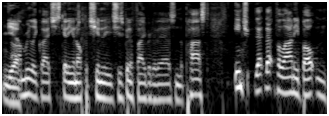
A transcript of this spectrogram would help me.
Yeah. uh, I'm really glad she's getting an opportunity. She's been a favourite of ours in the past. Int- that, that Villani Bolton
